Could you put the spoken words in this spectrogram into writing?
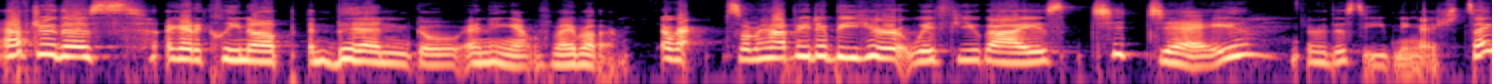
after this, I got to clean up and then go and hang out with my brother. Okay, so I'm happy to be here with you guys today, or this evening, I should say.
